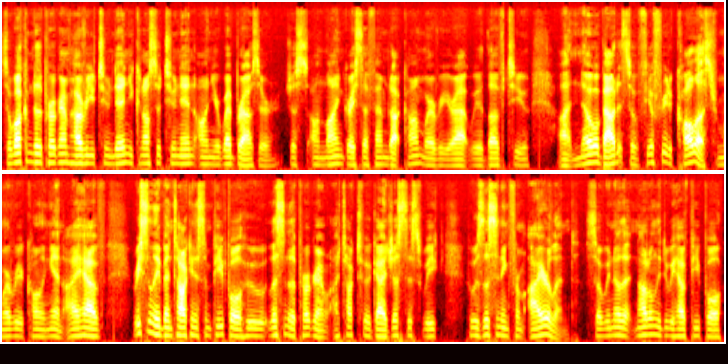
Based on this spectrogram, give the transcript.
So welcome to the program. However you tuned in, you can also tune in on your web browser, just online, gracefm.com, wherever you're at. We would love to uh, know about it. So feel free to call us from wherever you're calling in. I have recently been talking to some people who listen to the program. I talked to a guy just this week who was listening from Ireland. So we know that not only do we have people,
